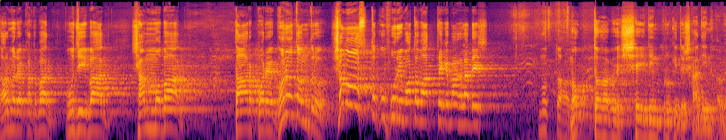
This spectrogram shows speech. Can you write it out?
ধর্মনিরপেক্ষতাবাদ, পুঁজিবাদ, সাম্যবাদ, তারপরে গণতন্ত্র, সমস্ত কুফুরি মতবাদ থেকে বাংলাদেশ মুক্ত হবে। মুক্ত হবে সেই দিন প্রকৃত স্বাধীন হবে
